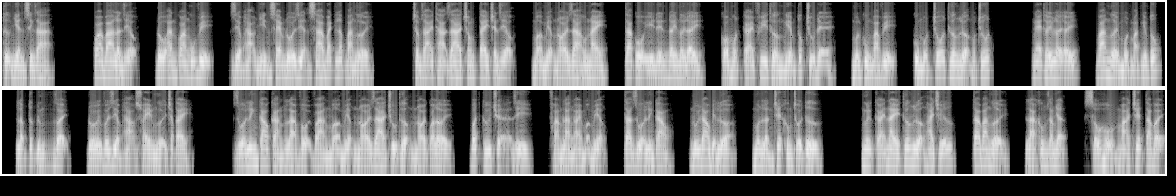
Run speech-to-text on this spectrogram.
tự nhiên sinh ra. Qua ba lần rượu, đồ ăn qua ngũ vị, diệp hạo nhìn xem đối diện sa bách lấp ba người. Chậm rãi thả ra trong tay chén rượu, mở miệng nói ra hôm nay, ta cố ý đến đây nơi đây, có một cái phi thường nghiêm túc chủ đề, muốn cùng ba vị, cùng một chỗ thương lượng một chút nghe thấy lời ấy, ba người một mặt nghiêm túc, lập tức đứng dậy, đối với diệp hạo xoay người chắp tay. Rùa linh cao càng là vội vàng mở miệng nói ra chủ thượng nói quá lời, bất cứ chuyện gì, phàm là ngài mở miệng, ta rùa linh cao, núi lao biển lửa, muôn lần chết không chối tử người cái này thương lượng hai chữ, ta ba người, là không dám nhận, xấu hổ mà chết ta vậy.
